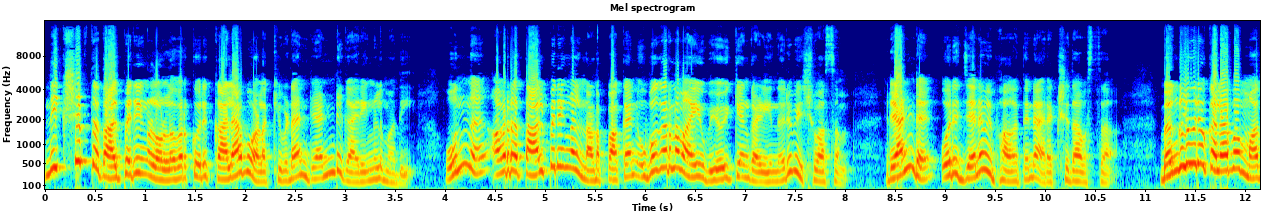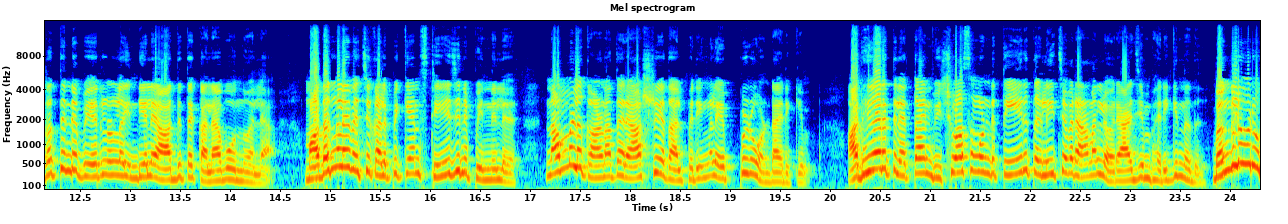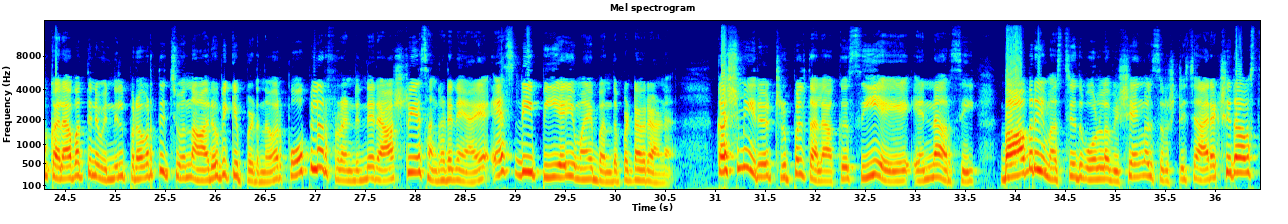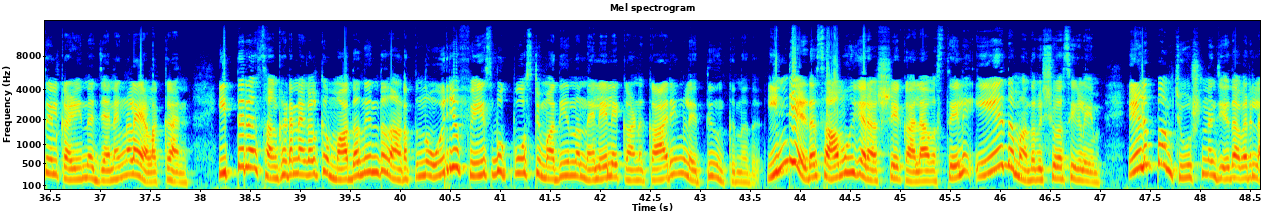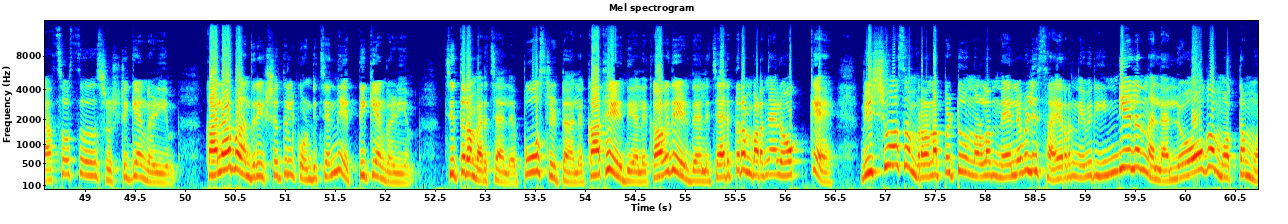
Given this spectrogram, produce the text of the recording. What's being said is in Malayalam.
നിക്ഷിപ്ത താല്പര്യങ്ങളുള്ളവർക്ക് ഒരു കലാപം ഇളക്കിവിടാൻ രണ്ട് കാര്യങ്ങൾ മതി. ഒന്ന് അവരുടെ താല്പര്യങ്ങൾ നടപ്പാക്കാൻ ഉപകരണമായി ഉപയോഗിക്കാൻ കഴിയുന്ന ഒരു വിശ്വാസം. രണ്ട് ഒരു ജനവിഭാഗത്തിന്റെ അരക്ഷിതാവസ്ഥ. ബംഗളൂരു കലാപം മതത്തിന്റെ പേരിലുള്ള ഇന്ത്യയിലെ ആദ്യത്തെ കലാപമൊന്നുമല്ല. മതങ്ങളെ വെച്ച് കളിപ്പിക്കാൻ സ്റ്റേജിന് പിന്നിൽ നമ്മൾ കാണാത്ത രാഷ്ട്രീയ താല്പര്യങ്ങൾ എപ്പോഴും ഉണ്ടായിരിക്കും. അധികാരത്തിലെത്താൻ വിശ്വാസം കൊണ്ട് തേര് തെളിയിച്ചവരാണല്ലോ രാജ്യം ഭരിക്കുന്നത്. ബംഗളൂരു കലാപത്തിന് മുന്നിൽ പ്രവർത്തിച്ചുവെന്ന് ആരോപിക്കപ്പെടുന്നവർ പോപ്പുലർ ഫ്രണ്ടിന്റെ രാഷ്ട്രീയ സംഘടനയായ S D P ബന്ധപ്പെട്ടവരാണ്. Kashmir triple talaq C A A N R C Babri Masjid പോലുള്ള വിഷയങ്ങൾ സൃഷ്ടിച്ച അരക്ഷിതാവസ്ഥയിൽ കഴിയുന്ന ജനങ്ങളെ അളക്കാൻ ഇത്തരം സംഘടനകൾക്ക് മതനിന്ദ നടത്തുന്ന ഒരു ഫേസ്ബുക്ക് പോസ്റ്റ് മതിയെന്ന നിലയിലേക്കാണ് കാര്യങ്ങൾ എത്തി നിൽക്കുന്നത്. ഇന്ത്യയുടെ സാമൂഹിക രാഷ്ട്രീയ കാലാവസ്ഥയിൽ ഏത് മതവിശ്വാസികളെയും എളുപ്പം ചൂഷണം ചെയ്ത് അവരിൽ അസ്വസ്ഥത സൃഷ്ടിക്കാൻ കഴിയും. കലാപ അന്തരീക്ഷത്തിൽ കൊണ്ടുചെന്ന് എത്തിക്കാൻ കഴിയും. ചിത്രം വരച്ചാൽ പോസ്റ്റ് ഇട്ടാൽ കഥ എഴുതിയാൽ കവിത എഴുതിയാൽ ചരിത്രം പറഞ്ഞാലും ഒക്കെ വിശ്വാസം വ്രണപ്പെട്ടു എന്നുള്ള നിലവിളി സൈറൻ ഇവർ ഇന്ത്യയിലെന്നല്ല ലോകം മൊത്തം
